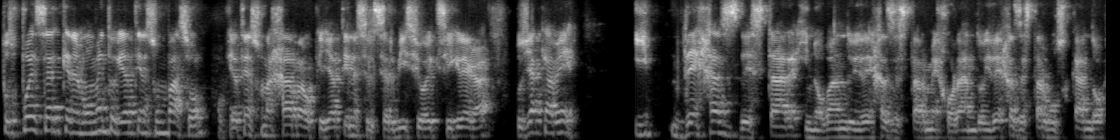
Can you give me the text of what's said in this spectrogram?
pues puede ser que en el momento que ya tienes un vaso o que ya tienes una jarra o que ya tienes el servicio XY, pues ya acabé y dejas de estar innovando y dejas de estar mejorando y dejas de estar buscando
